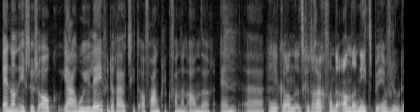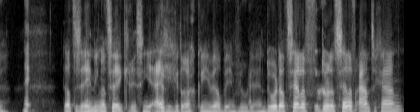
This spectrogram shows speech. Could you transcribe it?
En dan is dus ook ja, hoe je leven eruit ziet afhankelijk van een ander. En, uh, en je kan het gedrag van de ander niet beïnvloeden. Nee. Dat is één ding wat zeker is. En je eigen gedrag kun je wel beïnvloeden. En door dat, zelf, door dat zelf aan te gaan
